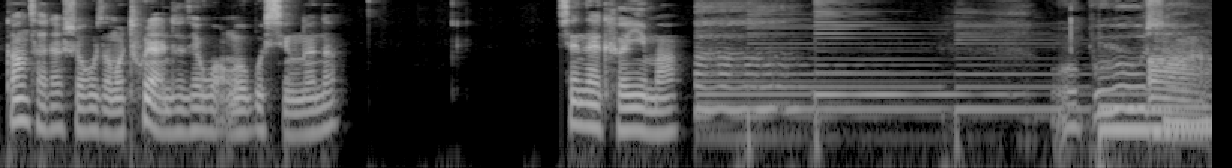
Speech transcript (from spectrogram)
刚才的时候怎么突然之间网络不行了呢？现在可以吗？啊，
